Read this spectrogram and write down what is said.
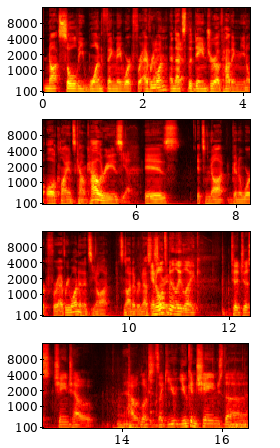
not solely one thing may work for everyone, Right. and that's Yeah. the danger of having, you know, all clients count calories Yeah. is it's not going to work for everyone and it's not it's not ever necessary. And ultimately, like to just change how how it looks. It's like you you can change the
